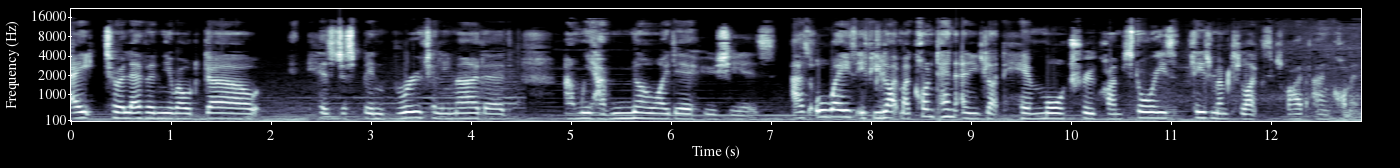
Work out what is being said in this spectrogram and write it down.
8 to 11 year old girl has just been brutally murdered and we have no idea who she is. As always, if you like my content and you'd like to hear more true crime stories, please remember to like, subscribe and comment.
